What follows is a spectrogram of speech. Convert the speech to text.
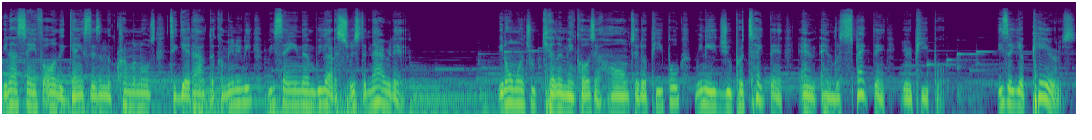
We're not saying for all the gangsters and the criminals to get out the community. We saying them we gotta switch the narrative. We don't want you killing and causing harm to the people. We need you protecting and, and respecting your people. These are your peers.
